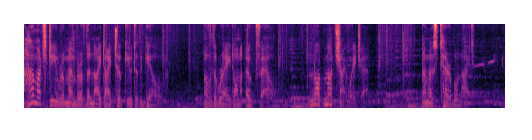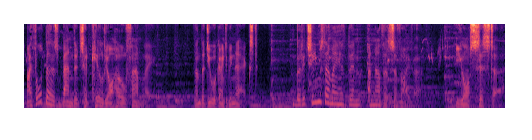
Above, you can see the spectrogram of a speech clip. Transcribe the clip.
how much do you remember of the night I took you to the guild? Of the raid on Oakvale? Not much, I wager. A most terrible night. I thought those bandits had killed your whole family, and that you were going to be next. But it seems there may have been another survivor. Your sister.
